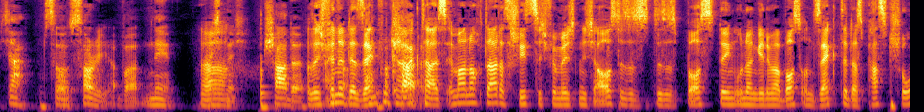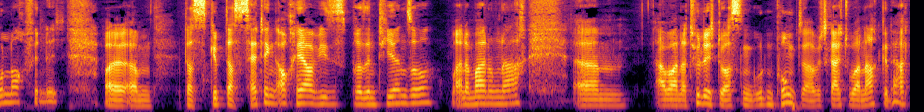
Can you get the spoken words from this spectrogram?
ja, so, sorry, aber nee, Ja. echt nicht. Schade. Also ich finde, Einfach- der einfach Sektencharakter ist immer noch da. Das schließt sich für mich nicht aus. Dieses, dieses Boss-Ding, unangenehmer Boss und Sekte, das passt schon noch, finde ich. Weil ähm, das gibt das Setting auch her, wie sie es präsentieren, so, meiner Meinung nach. Ähm, aber natürlich, du hast einen guten Punkt, da habe ich gleich drüber nachgedacht,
